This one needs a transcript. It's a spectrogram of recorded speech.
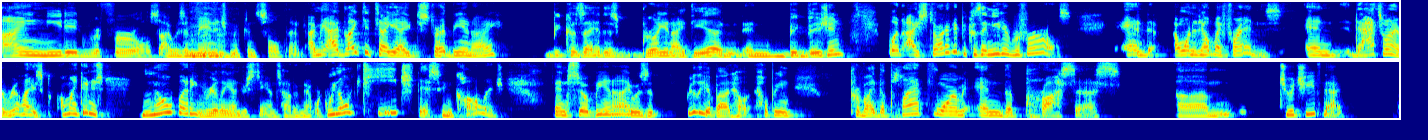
I needed referrals. I was a management consultant. I mean, I'd like to tell you I started BNI because I had this brilliant idea and, and big vision, but I started it because I needed referrals and I wanted to help my friends. And that's when I realized, oh my goodness, nobody really understands how to network. We don't teach this in college. And so BNI was really about help, helping provide the platform and the process um, to achieve that.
